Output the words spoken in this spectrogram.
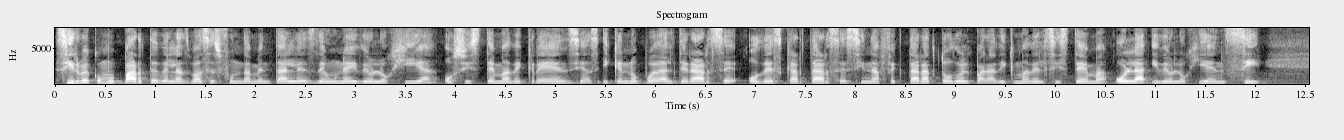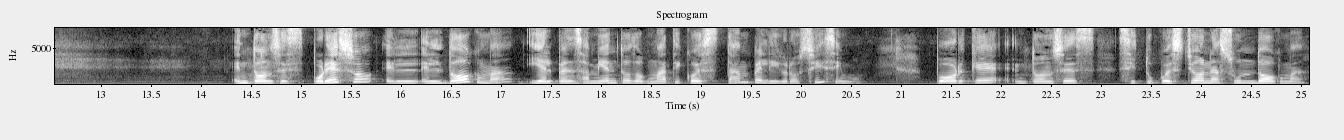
sirve como parte de las bases fundamentales de una ideología o sistema de creencias y que no puede alterarse o descartarse sin afectar a todo el paradigma del sistema o la ideología en sí. Entonces, por eso el, dogma y el pensamiento dogmático es tan peligrosísimo, porque entonces si tú cuestionas un dogma,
